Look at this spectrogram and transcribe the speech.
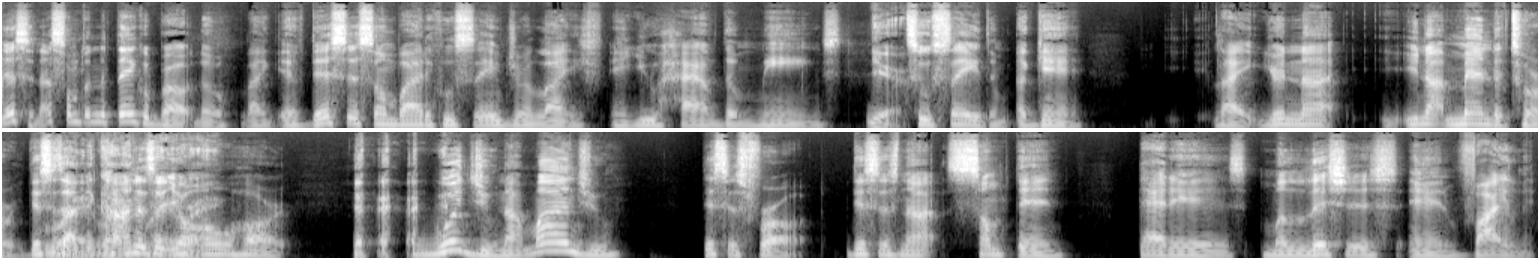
Listen, that's something to think about though. Like if this is somebody who saved your life and you have the means Yeah. to save them, again, like you're not you're not mandatory. This is out Right, the right, kindness right, of your right. own heart. Would you? Now, mind you, this is fraud. This is not something that is malicious and violent.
